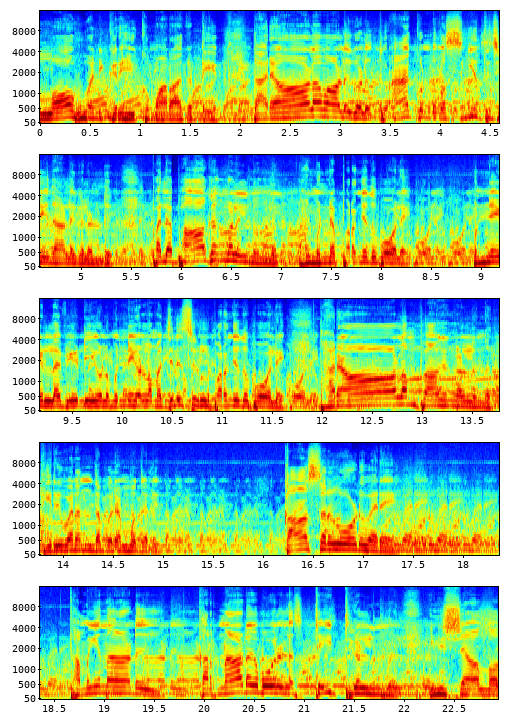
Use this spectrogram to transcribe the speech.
അള്ളാഹു അനുഗ്രഹിക്കുമാറാകട്ടെ. ധാരാളം ആളുകൾ ദുആ കൊണ്ട് വസീയത്ത് ചെയ്ത ആളുകളുണ്ട്. പല ഭാഗങ്ങളിൽ നിന്ന്. ഞാൻ മുന്നേ പറഞ്ഞതുപോലെ മുന്നേയുള്ള വീഡിയോകൾ മുന്നേയുള്ള മജ്ലിസുകൾ പറഞ്ഞതുപോലെ ധാരാളം ഭാഗങ്ങളിൽ നിന്ന് തിരുവനന്തപുരം മുതൽ കാസർഗോഡ് വരെ തമിഴ്നാട് കർണാടക പോലുള്ള സ്റ്റേറ്റുകളിൽ നിന്ന് ഇൻഷാ അള്ളാ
